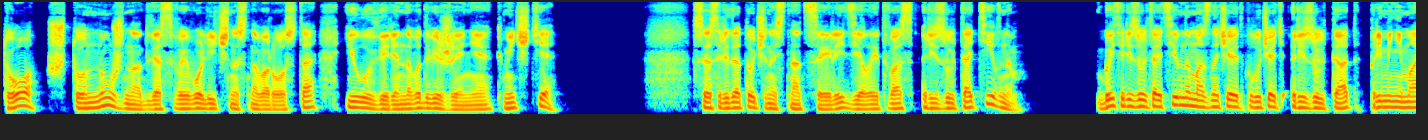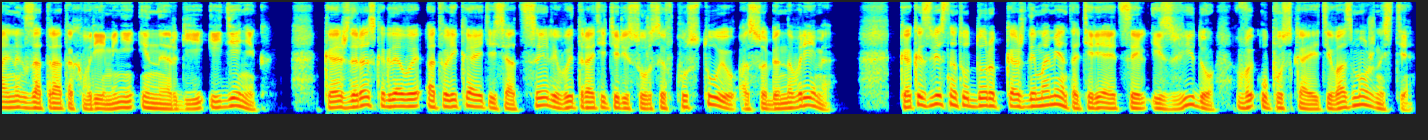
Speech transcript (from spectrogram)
то, что нужно для своего личностного роста и уверенного движения к мечте. Сосредоточенность на цели делает вас результативным. Быть результативным означает получать результат при минимальных затратах времени, энергии и денег. Каждый раз, когда вы отвлекаетесь от цели, вы тратите ресурсы впустую, особенно время. Как известно, тут дорог каждый момент, а теряя цель из виду, вы упускаете возможности.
